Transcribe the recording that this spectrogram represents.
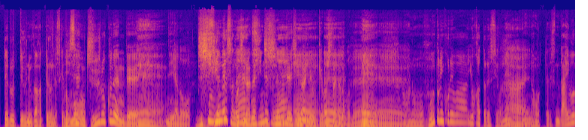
てるっていうふうに伺ってるんですけども。2016年で、ええ。にあの地震でねこちらね地震ですね。で被害を受けましたけどもね、ええ。えあの本当にこれは良かったですよね、はい。治ってですね。だいぶ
